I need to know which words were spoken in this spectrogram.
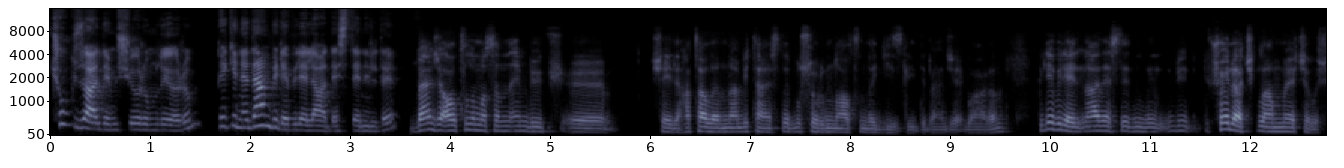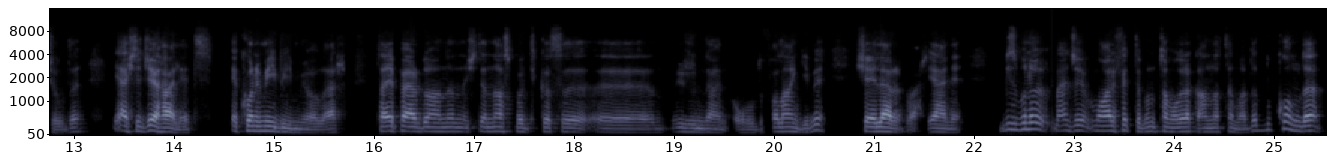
çok güzel demiş yorumluyorum. Peki neden bile bile lades denildi? Bence altılı masanın en büyük e, şeyde hatalarından bir tanesi de bu sorunun altında gizliydi bence Bahar Hanım. Bile bile lades dediğinde şöyle açıklanmaya çalışıldı. Ya işte cehalet, ekonomiyi bilmiyorlar. Tayyip Erdoğan'ın işte nas politikası e, yüzünden oldu falan gibi şeyler var. Yani biz bunu bence muhalefet de bunu tam olarak anlatamadı. Bu konuda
